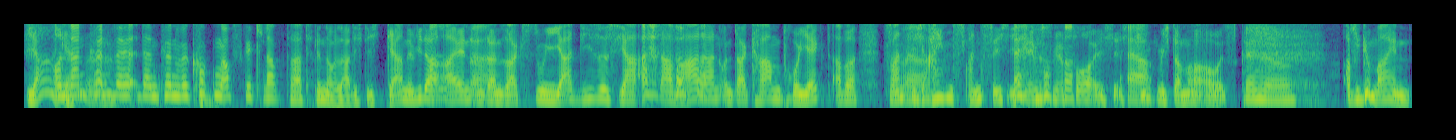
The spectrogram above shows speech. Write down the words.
Ja, und dann gerne. können wir, dann können wir gucken, ob es geklappt hat. Genau, lade ich dich gerne wieder Alles ein klar. und dann sagst du, ja, dieses Jahr, ach, da war dann und da kam ein Projekt, aber 2021, ich nehme es mir vor, ich, ich Ja. klinge mich da mal aus. Genau. Aber wie gemein,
